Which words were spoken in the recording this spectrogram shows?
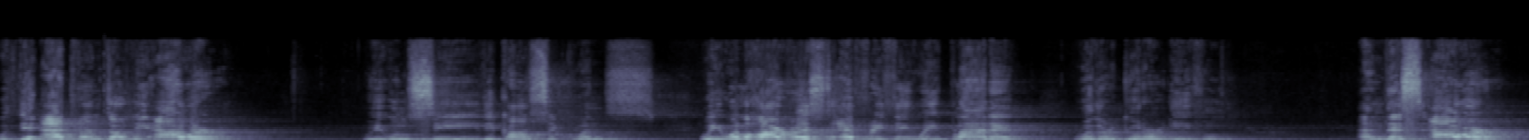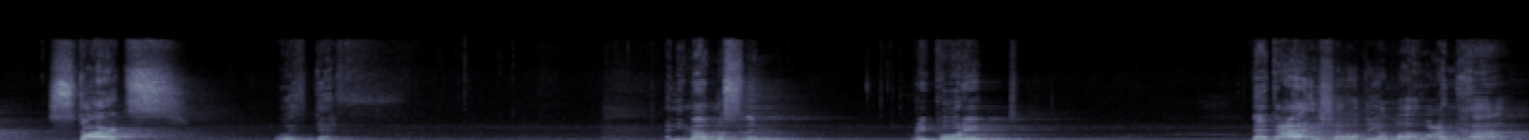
With the advent of the hour, we will see the consequence. We will harvest everything we planted, whether good or evil. And this hour starts with death. Al Imam Muslim reported that Aisha radiallahu anha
